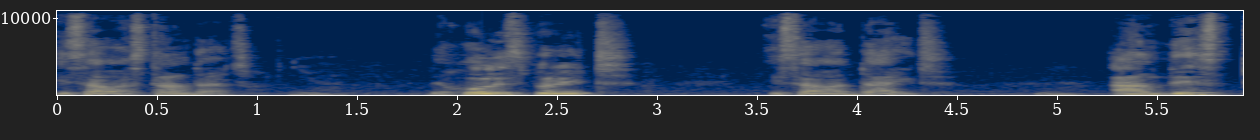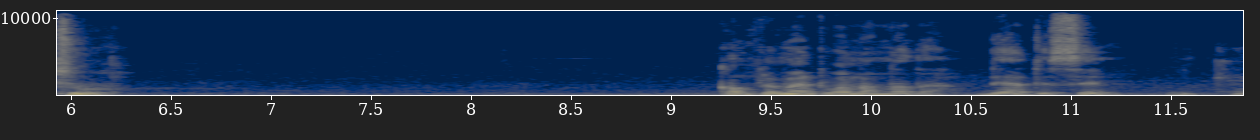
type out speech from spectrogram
is our standard, Yeah. the Holy Spirit is our guide. And these two complement one another, they are the same. Okay.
